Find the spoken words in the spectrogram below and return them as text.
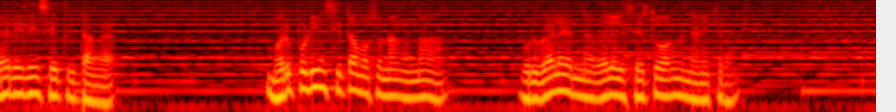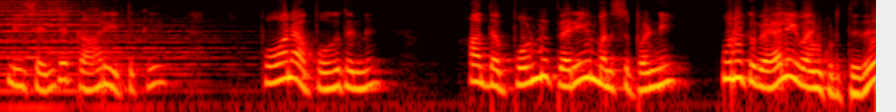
வேலையிலேயே சேர்த்துக்கிட்டாங்க. மறுபடியும் சீதாம்மா சொன்னாங்கன்னா ஒரு வேளை என்ன வேலையில் சேர்த்துவாங்கன்னு நினைக்கிறேன். நீ செஞ்ச காரியத்துக்கு போனா போகுதுன்னு அந்த பொண்ணு பெரிய மனசு பண்ணி உனக்கு வேலையை வாங்கி கொடுத்தது?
